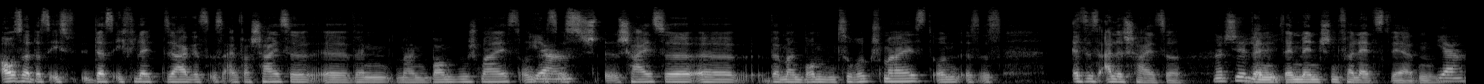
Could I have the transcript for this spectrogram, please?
Außer, dass ich, dass ich vielleicht sage, es ist einfach scheiße, äh, wenn man Bomben schmeißt und ja. es ist äh, scheiße, äh, wenn man Bomben zurückschmeißt und es ist, es ist alles scheiße. Natürlich. Wenn, wenn Menschen verletzt werden. Ja.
